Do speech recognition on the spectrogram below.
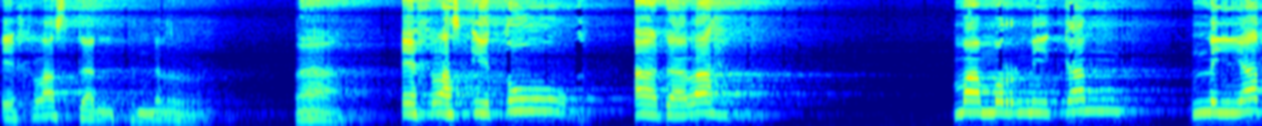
ikhlas dan bener. Nah ikhlas itu adalah memurnikan niat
